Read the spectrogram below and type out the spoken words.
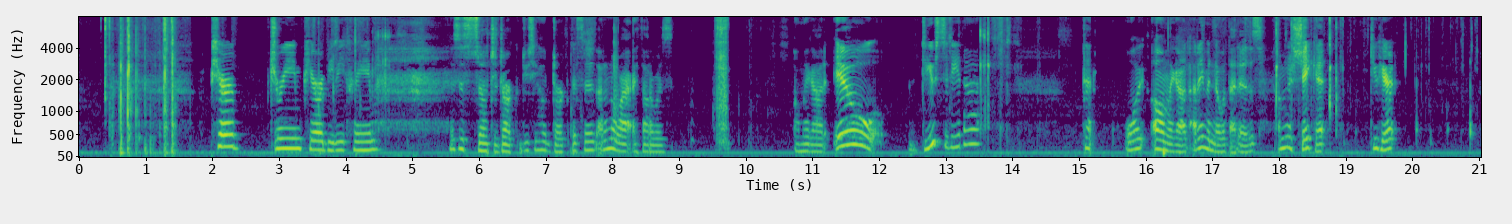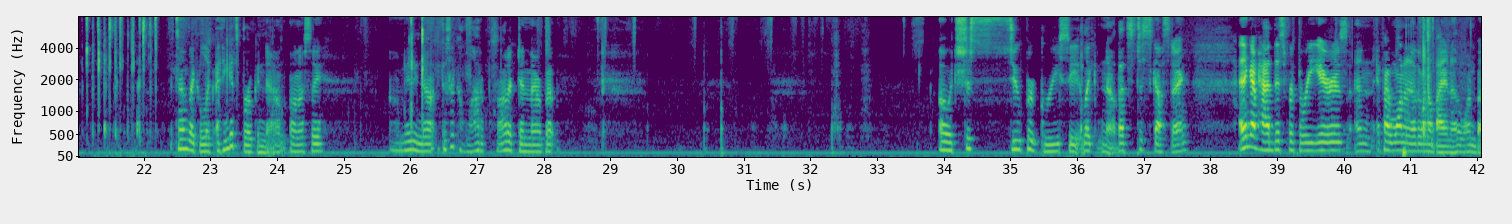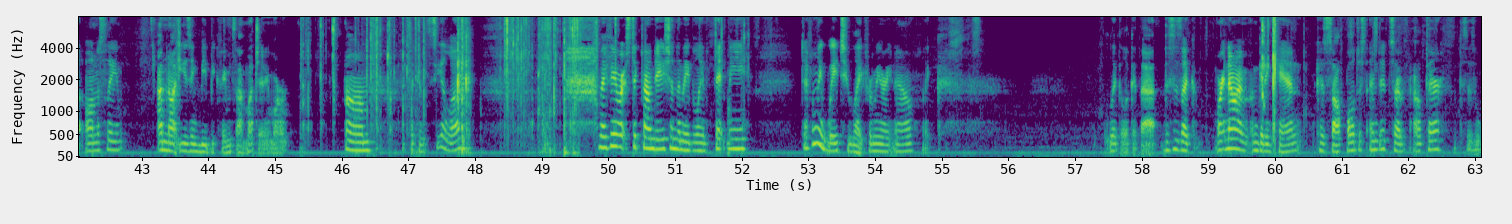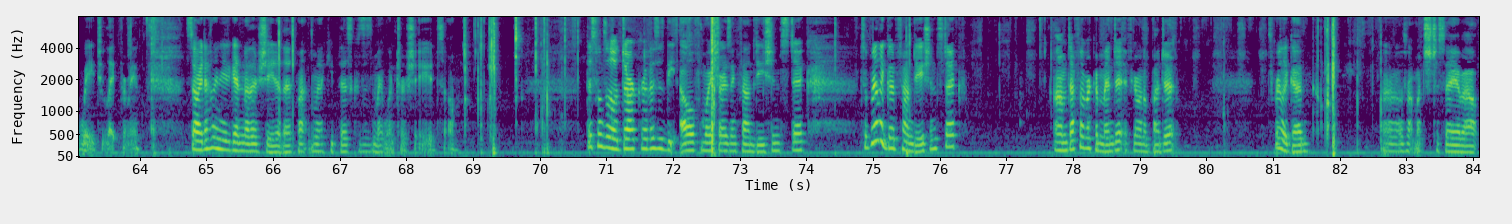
Pure Dream Pure BB Cream. This is such a dark, do you see how dark this is? I don't know why I thought it was, oh my god, ew! Do you see that? That oil, oh my god, I don't even know what that is. I'm gonna shake it. Do you hear it? It sounds like a lick. I think it's broken down, honestly. Oh, maybe not. There's like a lot of product in there, but... Oh, it's just super greasy. Like, no, that's disgusting. I think I've had this for three years, and if I want another one, I'll buy another one. But honestly, I'm not using BB creams that much anymore. Um, a concealer. My favorite stick foundation, the Maybelline Fit Me. Definitely way too light for me right now. Like, like look at that. This is like, right now I'm, I'm getting tan because softball just ended, so I'm out there. This is way too light for me. So I definitely need to get another shade of this, but I'm going to keep this because this is my winter shade, so. This one's a little darker. This is the e.l.f. Moisturizing Foundation Stick. It's a really good foundation stick. Um, definitely recommend it if you're on a budget. It's really good. I don't know, there's not much to say about.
